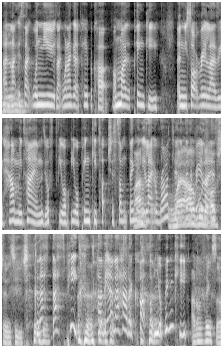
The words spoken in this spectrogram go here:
and like it's mm. like when you like when I get a paper cut on my pinky, and you start realizing how many times your your your pinky touches something, and you're like, "Rotted, why I didn't realize." Because that's that's peak. Have you ever had a cut on your pinky? I don't think so.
